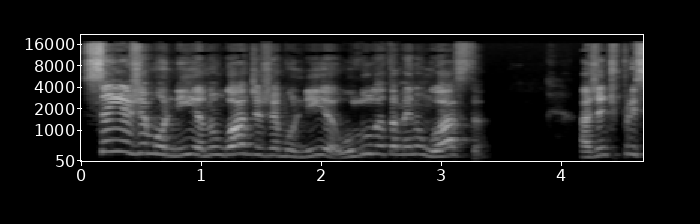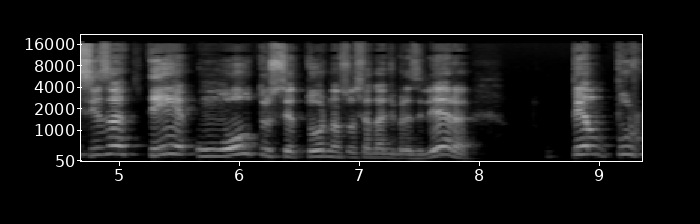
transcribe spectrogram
Sem hegemonia, não gosta de hegemonia, o Lula também não gosta. A gente precisa ter um outro setor na sociedade brasileira pelo, por,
